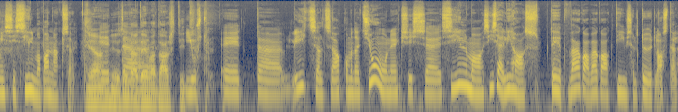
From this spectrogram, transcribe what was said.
mis siis silma pannakse. jah, ja seda äh, teevad arstid. just, et lihtsalt see akomodatsioon ehk siis silma siselihas teeb väga-väga aktiivselt tööd lastel,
